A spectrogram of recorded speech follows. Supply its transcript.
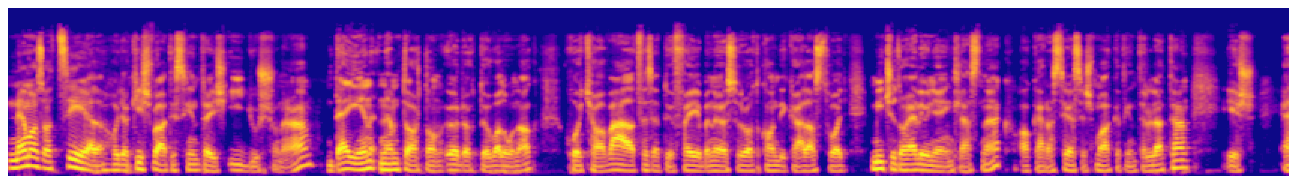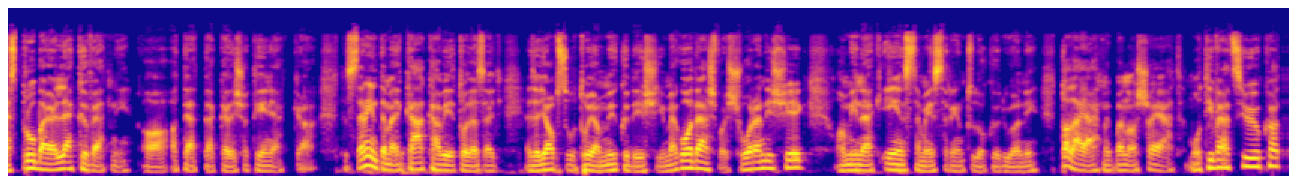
nem az a cél, hogy a kisvállalati szintre is így jusson el, de én nem tartom ördögtől valónak, hogyha a vállalatvezető fejében először ott kandikál azt, hogy micsoda előnyeink lesznek, akár a sales és marketing területen, és ezt próbálja lekövetni a, a tettekkel és a tényekkel. Tehát szerintem egy KKV-tól ez egy, ez egy abszolút olyan működési megoldás, vagy sorrendiség, aminek én személy szerint tudok örülni. Találják meg benne a saját motivációjukat,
